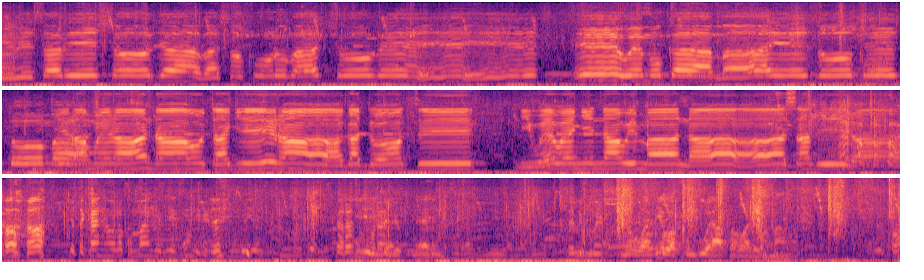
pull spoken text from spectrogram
ibisabisho by'abasokuru bacumbe ewe mukama yezu kristo mwiramwiranda utagira agatotsi ni wewe nyina w'imana sabira wafungue hapa wale wamama oh.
